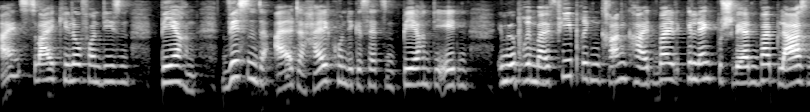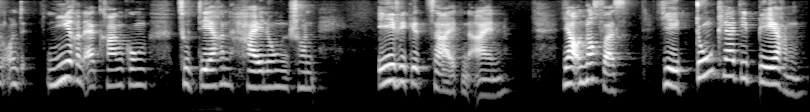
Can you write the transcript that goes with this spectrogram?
1, 2 Kilo von diesen Beeren. Wissende alte Heilkundige setzen Beerendiäten im Übrigen bei fiebrigen Krankheiten, bei Gelenkbeschwerden, bei Blasen und Nierenerkrankungen, zu deren Heilungen schon ewige Zeiten ein. Ja, und noch was. Je dunkler die Beeren,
